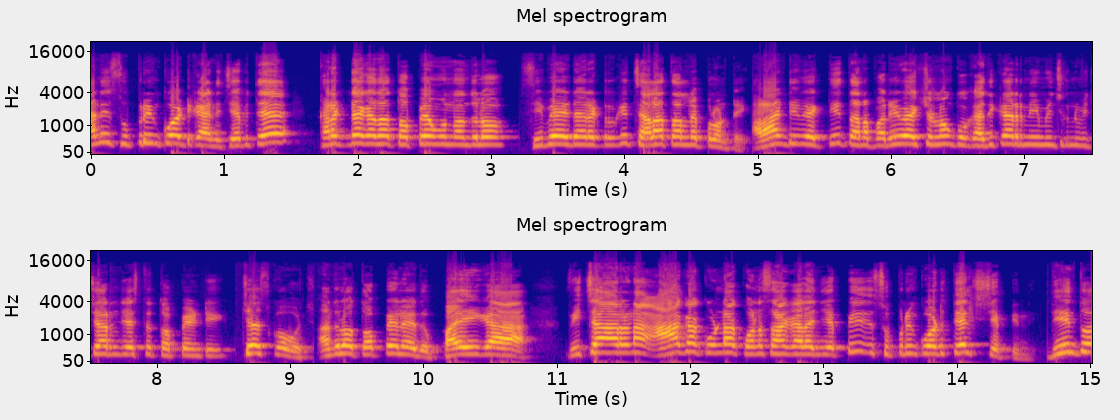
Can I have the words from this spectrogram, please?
అని సుప్రీంకోర్టుకి ఆయన చెబితే కరెక్టే కదా తప్పేముంది అందులో? సిబిఐ డైరెక్టర్కి చాలా తలనొప్పులు ఉంటాయి. అలాంటి వ్యక్తి తన పర్యవేక్షణలో ఇంకొక అధికారి నియమించుకుని విచారణ చేస్తే తప్పేంటి? చేసుకోవచ్చు. అందులో తప్పే లేదు. పైగా విచారణ ఆగకుండా కొనసాగాలని చెప్పి సుప్రీంకోర్టు తేల్చి చెప్పింది. దీంతో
